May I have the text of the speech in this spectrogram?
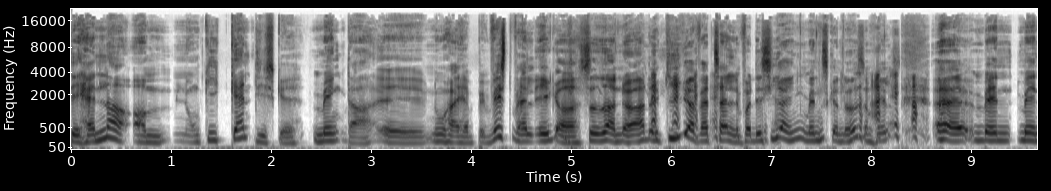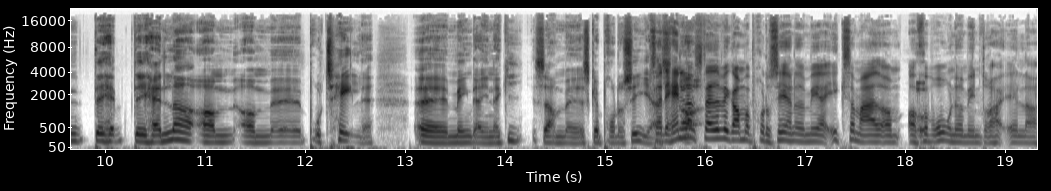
det handler om nogle gigantiske mængder. Øh, nu har jeg bevidst valgt ikke at sidde og nørde gigawatt-tallene, for det siger ingen mennesker noget som helst. Øh, men men det, det handler om, om øh, brutale øh, mængder energi, som øh, skal produceres. Så det handler og, stadigvæk om at producere noget mere, ikke så meget om at forbruge noget mindre? Eller?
